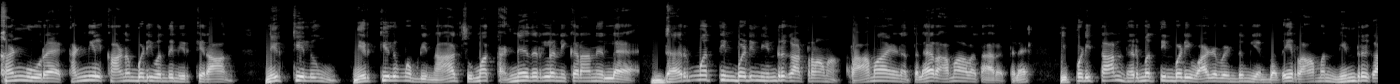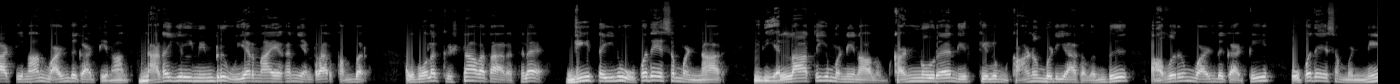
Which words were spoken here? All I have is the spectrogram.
கண் ஊற கண்ணில் காணும்படி வந்து நிற்கிறான். நிற்கிலும் நிற்கிலும் அப்படின்னா சும்மா கண்ணெதிரில் நிக்கிறான்னு இல்ல. தர்மத்தின்படி நின்று காட்டுறானா ராமாயணத்துல ராமாவதாரத்துல இப்படித்தான் தர்மத்தின்படி வாழ வேண்டும் என்பதை ராமன் நின்று காட்டினான் வாழ்ந்து காட்டினான். நடையில் நின்று உயர்நாயகன் என்றார் கம்பர். அதுபோல கிருஷ்ணாவதாரத்துல கீதைன்னு உபதேசம் பண்ணார். இது எல்லாத்தையும் பண்ணினாலும் கண்ணுற நிற்கிலும் காணும்படியாக வந்து அவரும் வாழ்ந்து காட்டி உபதேசம் பண்ணி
